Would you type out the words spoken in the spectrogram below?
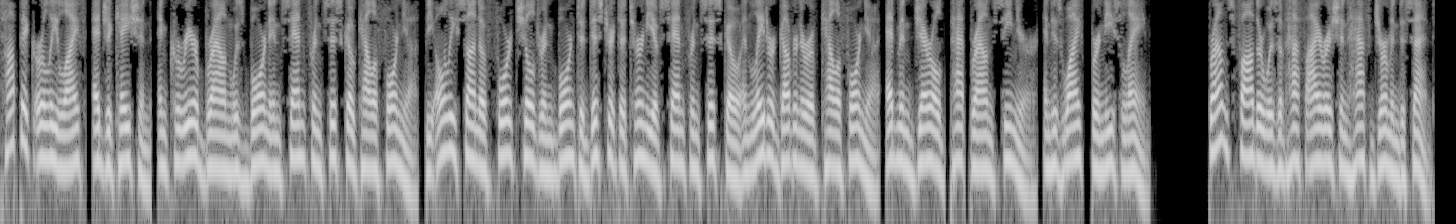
Topic early life, education, and career Brown was born in San Francisco, California, the only son of four children born to District Attorney of San Francisco and later Governor of California, Edmund Gerald Pat Brown Sr., and his wife, Bernice Lane. Brown's father was of half Irish and half German descent.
